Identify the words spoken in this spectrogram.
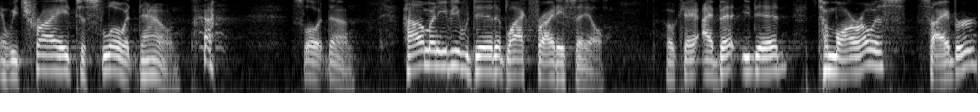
and we try to slow it down. slow it down. How many of you did a Black Friday sale? Okay, I bet you did. Tomorrow is Cyber,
